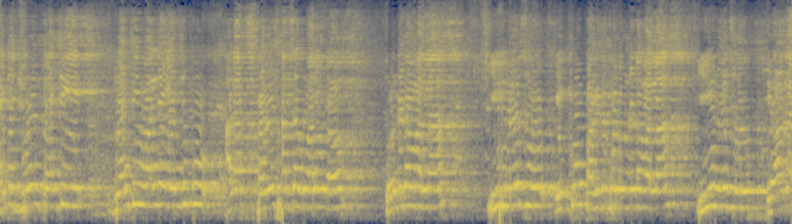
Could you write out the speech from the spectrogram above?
అయితే జూన్ ట్వంటీ ట్వంటీ వన్ ఎందుకు అలా ప్రవేశించగలంలో ఉండడం వల్ల? ఈ రోజు ఎక్కువ పగటిపడి ఉండడం వల్ల ఈ రోజు యోగా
